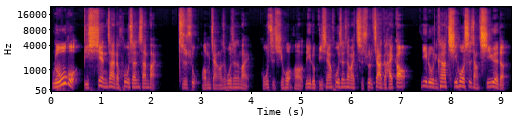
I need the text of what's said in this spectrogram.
如果比现在的沪深三百指数，我们讲的是沪深三百股指期货哦，例如比现在沪深三百指数的价格还高，例如你看到期货市场七月的，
